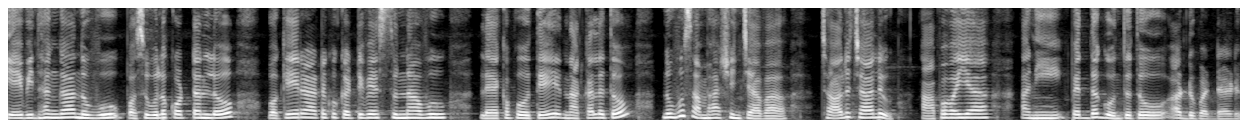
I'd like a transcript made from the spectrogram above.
ఏ విధంగా నువ్వు పశువుల కొట్టంలో ఒకే రాటకు కట్టివేస్తున్నావు? లేకపోతే నకలతో నువ్వు సంభాషించావా? చాలు చాలు ఆపవయ్యా అని పెద్ద గొంతుతో అడ్డుపడ్డాడు.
